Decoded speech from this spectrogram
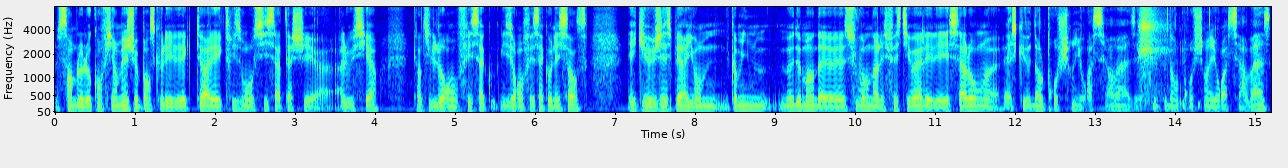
semblent le confirmer. Je pense que les lecteurs et les lectrices vont aussi s'attacher à, Lucia quand ils, auront fait sa, ils auront fait sa connaissance. Et que j'espère, ils vont, comme ils me demandent euh, souvent dans les festivals et les salons, euh, est-ce que dans le prochain il y aura Servaz? Est-ce que dans le prochain il y aura Servaz?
